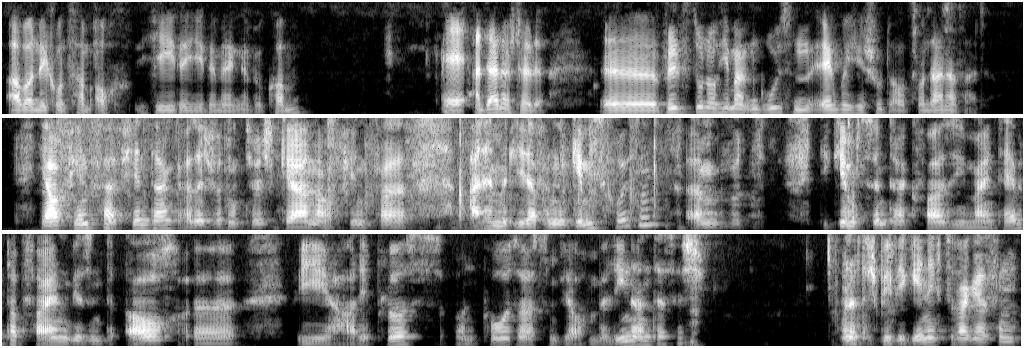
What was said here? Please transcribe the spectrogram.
aber Nikons haben auch jede, jede Menge bekommen. Äh, an deiner Stelle, äh, willst du noch jemanden grüßen? Irgendwelche Shootouts von deiner Seite? Ja, auf jeden Fall, vielen Dank. Also ich würde natürlich gerne auf jeden Fall alle Mitglieder von den GIMS grüßen. Ähm, wird, die GIMS sind da quasi mein Tabletop-Verein. Wir sind auch äh, wie HD Plus und Posers sind wir auch in Berlin ansässig. Und natürlich BWG nicht zu vergessen.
